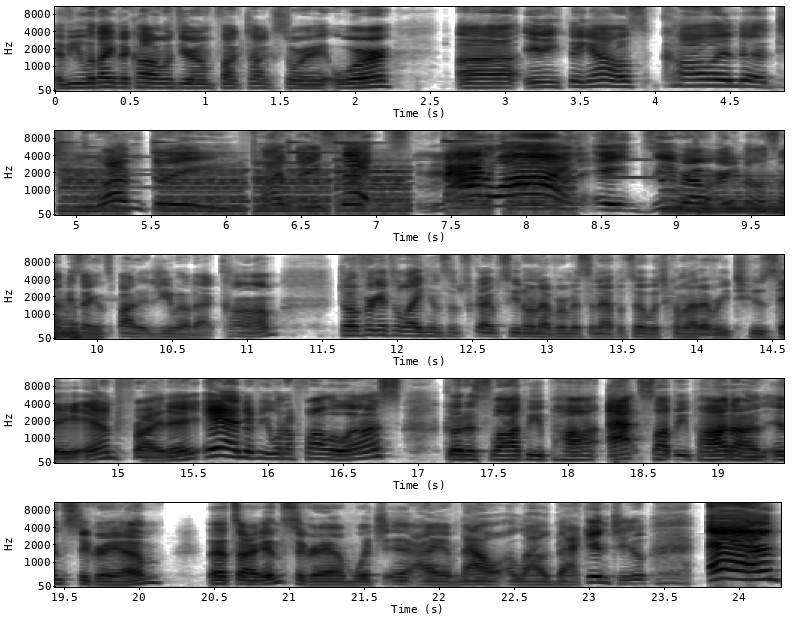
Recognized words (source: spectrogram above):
If you would like to call in with your own fuck talk story or uh, anything else, call into 213-536-9180 or email us sloppysecondspod at gmail.com. Don't forget to like and subscribe so you don't ever miss an episode, which come out every Tuesday and Friday. And if you want to follow us, go to Sloppy Pod at Sloppy Pod on Instagram. That's our Instagram, which I am now allowed back into. And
